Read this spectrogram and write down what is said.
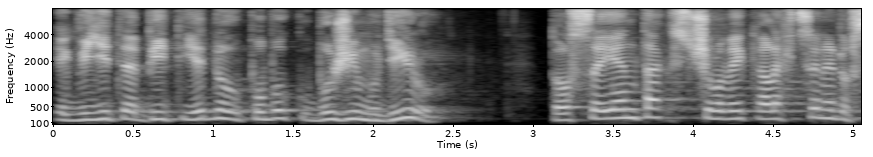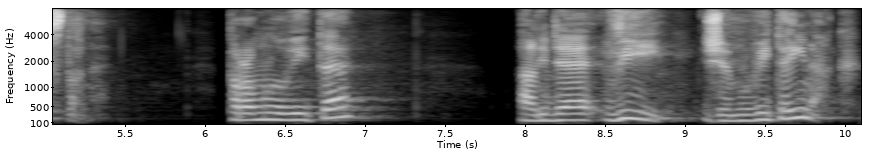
Jak vidíte, být jednou po boku božímu dílu, to se jen tak z člověka lehce nedostane. Promluvíte a lidé ví, že mluvíte jinak.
